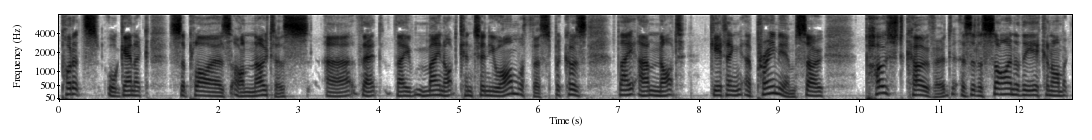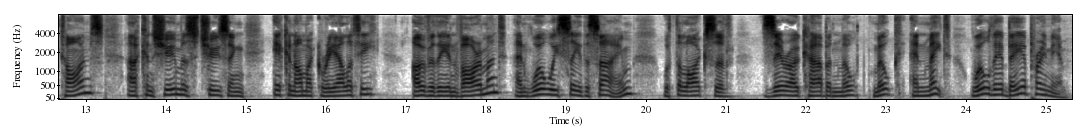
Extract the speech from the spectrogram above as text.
put its organic suppliers on notice uh, that they may not continue on with this because they are not getting a premium. So, post COVID, is it a sign of the economic times? Are consumers choosing economic reality over the environment? And will we see the same with the likes of zero carbon milk, milk and meat? Will there be a premium?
